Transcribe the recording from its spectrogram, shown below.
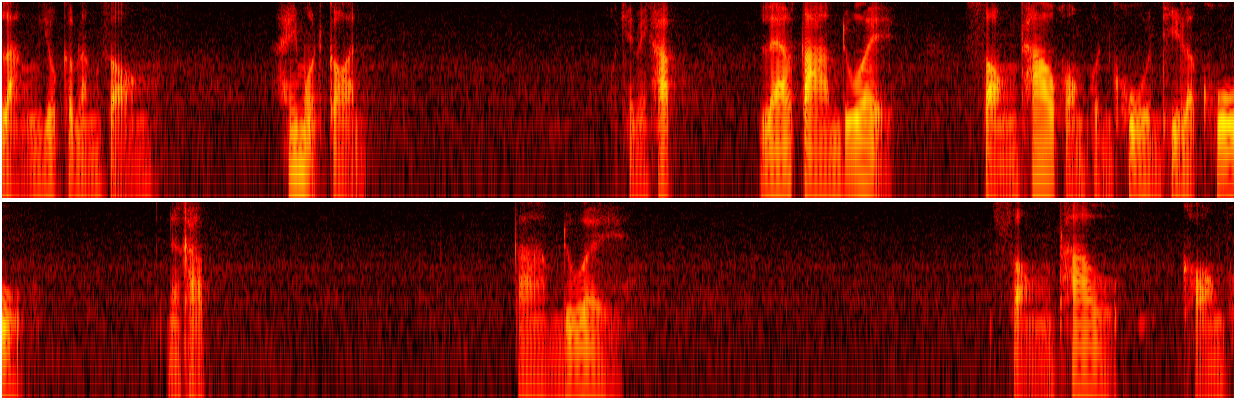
หลังยกกำลังสอง ให้หมดก่อน โอเคไหมครับ แล้วตามด้วย 2 เท่าของผลคูณทีละคู่นะครับ ตามด้วย 2 เท่า ของผ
